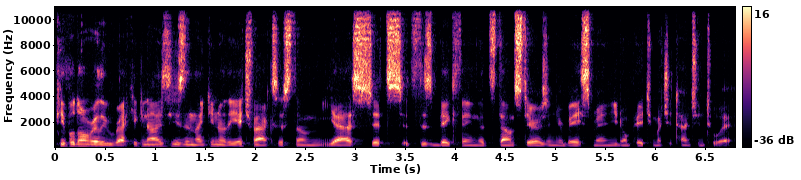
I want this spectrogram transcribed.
people don't really recognize these and like you know the HVAC system yes it's it's this big thing that's downstairs in your basement. You don't pay too much attention to it.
